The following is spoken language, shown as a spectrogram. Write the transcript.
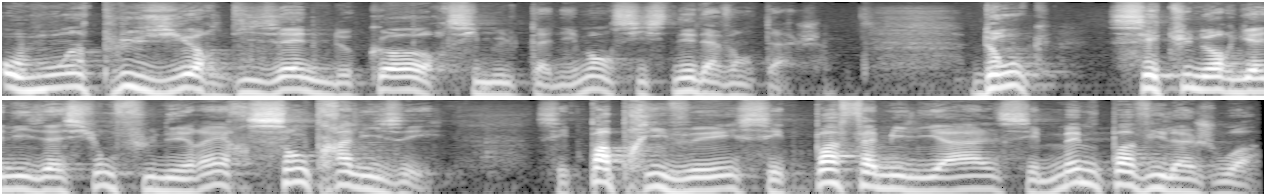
au moins plusieurs dizaines de corps simultanément, si ce n'est davantage. Donc, c'est une organisation funéraire centralisée. C'est pas privé, c'est pas familial, c'est même pas villageois.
